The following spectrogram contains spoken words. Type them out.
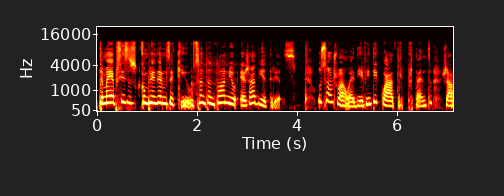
também é preciso compreendermos aqui: o Santo António é já dia 13. O São João é dia 24, portanto, já,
